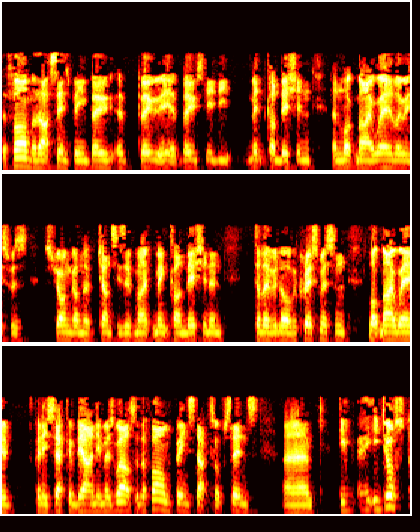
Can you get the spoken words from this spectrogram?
the form of that since been boo- uh, boo- uh, boosted. Mint condition and look my way. Lewis was strong on the chances of mint condition and delivered over Christmas, and look my way finished second behind him as well. So the form's been stacked up since. Um, he he just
